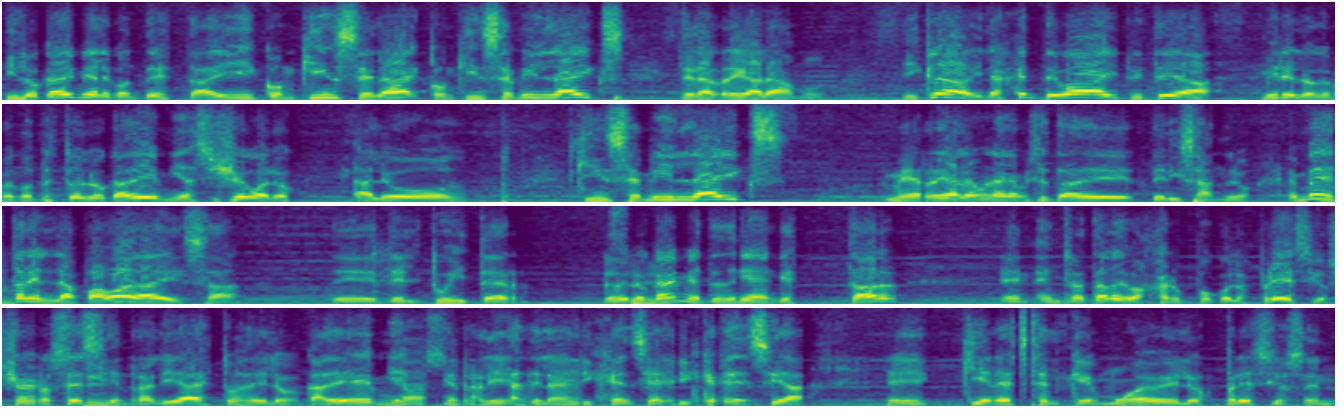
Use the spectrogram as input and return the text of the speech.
Y la academia le contesta, ahí con 15 li- con 15.000 likes te la regalamos. Y claro, y la gente va y tuitea, miren lo que me contestó la academia, si llego a los, a los 15.000 likes, me regalan una camiseta de, de Lisandro. En vez de estar en la pavada esa de- del Twitter, lo de la Sí. academia tendrían que estar en, en tratar de bajar un poco los precios. Yo no sé Sí. si en realidad esto es de la academia, o si en realidad es de la dirigencia de dirigencia, eh, quién es el que mueve los precios en,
